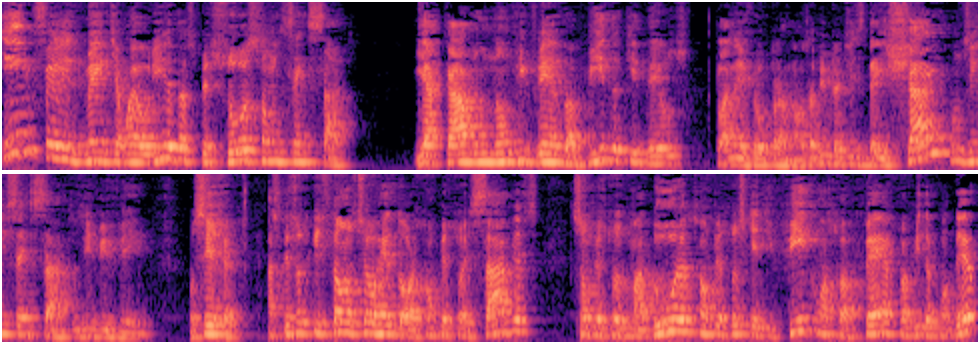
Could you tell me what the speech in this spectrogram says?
Infelizmente, a maioria das pessoas são insensatas e acabam não vivendo a vida que Deus planejou para nós. A Bíblia diz: deixai os insensatos e vivei. Ou seja, as pessoas que estão ao seu redor são pessoas sábias, são pessoas maduras, são pessoas que edificam a sua fé, a sua vida com Deus?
